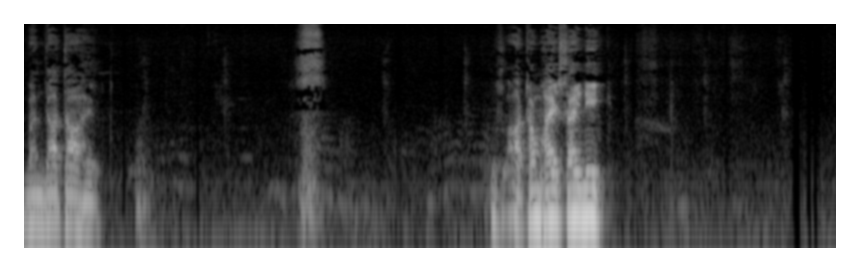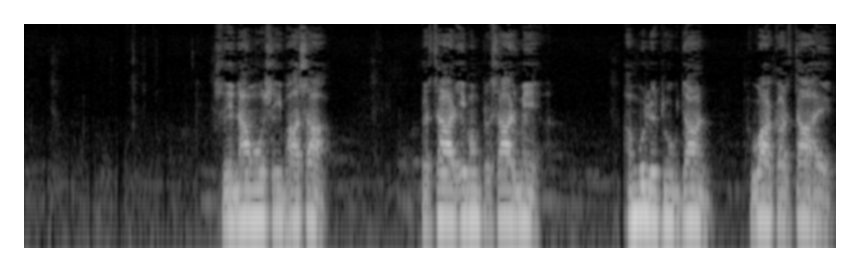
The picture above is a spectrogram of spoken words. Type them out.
बन जाता है। उस आठम है सैनिक। सेनाओं से भाषा प्रचार एवं प्रसार में अमूल्य योगदान हुआ करता है।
